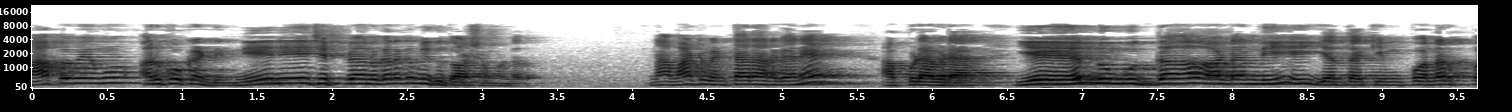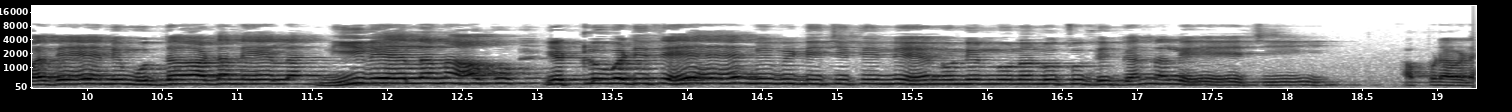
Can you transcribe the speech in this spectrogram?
పాపమేమో అనుకోకండి. నేనే చెప్పాను కనుక మీకు దోషం ఉండదు. నా మాట వింటారా అనగానే అప్పుడు ఆవిడ ఏను ముద్దాడని ఎతకింపొనర్పదే ని ముద్దాడనేల నీవేల నాకు ఎట్లు వడితే మీ విడిచితి నేను నిన్ను నన్ను చుద్ది గన్నలేచి. అప్పుడు ఆవిడ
